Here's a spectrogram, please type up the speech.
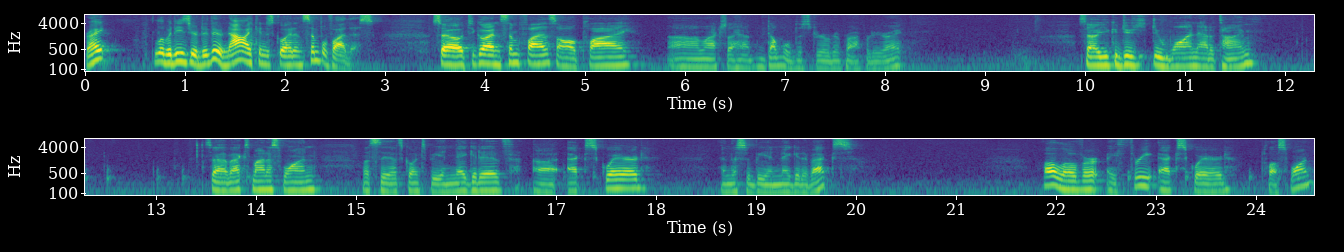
right? A little bit easier to do. Now I can just go ahead and simplify this. So to go ahead and simplify this, I'll apply, um, actually I have double distributive property, right? So you could do, just do one at a time. So I have x minus 1 Let's see, that's going to be a negative uh, x squared, and this would be a negative x, all over a 3x squared plus 1.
